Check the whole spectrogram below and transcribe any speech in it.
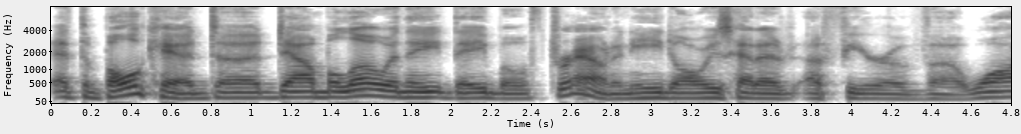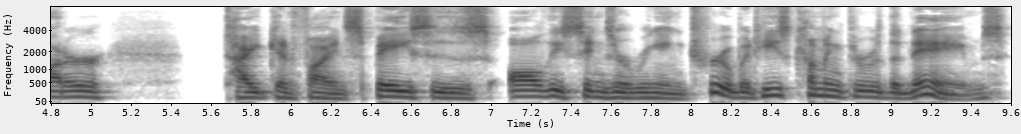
at the bulkhead uh, down below, and they they both drowned. And he'd always had a, a fear of uh, water, tight confined spaces. All these things are ringing true, but he's coming through the names.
